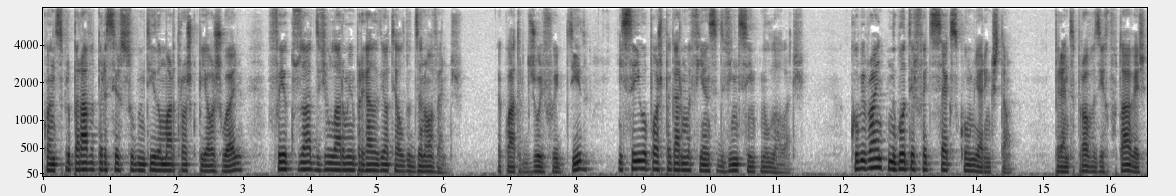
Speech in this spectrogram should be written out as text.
quando se preparava para ser submetido a uma artroscopia ao joelho, foi acusado de violar uma empregada de hotel de 19 anos. A 4 de julho foi detido e saiu após pagar uma fiança de 25 mil dólares. Kobe Bryant negou ter feito sexo com a mulher em questão. Perante provas irrefutáveis,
